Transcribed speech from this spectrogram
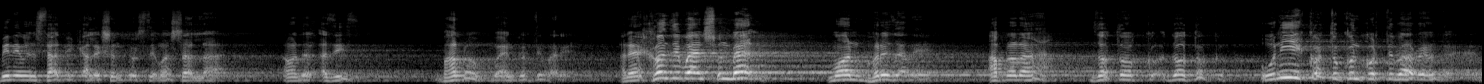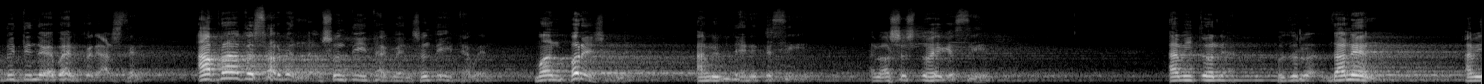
বিনিময় সাদি কালেকশন করছে মার্শাল্লাহ আমাদের আজিজ ভালো বয়ান করতে পারে। আর এখন যে বয়ান শুনবেন, মন ভরে যাবে। আপনারা যত যত, উনি কতক্ষণ করতে পারবেন, দুই, তিন জায়গায় বয়ান করে আসছেন। আপনারা তো ছাড়বেন না, শুনতেই থাকবেন শুনতেই থাকবেন। মন ভরে শুনবেন। আমি বিদায় নিতেছি, আমি অসুস্থ হয়ে গেছি। আমি তো জানেন, আমি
